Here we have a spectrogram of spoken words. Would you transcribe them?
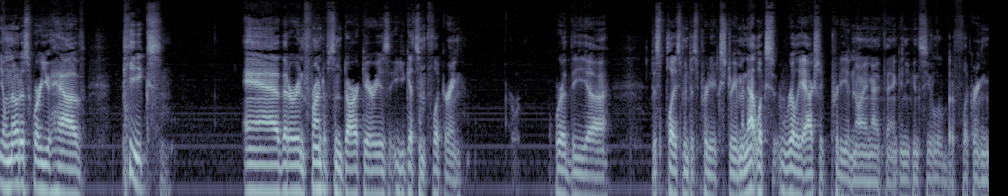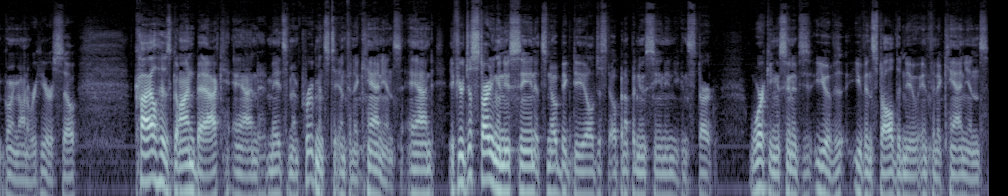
you'll notice where you have peaks and that are in front of some dark areas, you get some flickering where the uh, displacement is pretty extreme. And that looks really actually pretty annoying, I think. And you can see a little bit of flickering going on over here. So Kyle has gone back and made some improvements to Infinite Canyons. And if you're just starting a new scene, it's no big deal. Just open up a new scene and you can start working as soon as you have, you've installed the new Infinite Canyons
